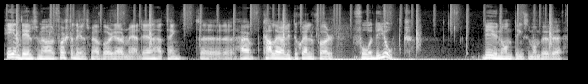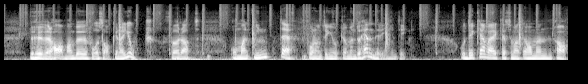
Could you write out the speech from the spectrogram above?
en del som jag, första delen som jag börjar med, det är den här tänkt, eh, här kallar jag lite själv för få det gjort. Det är ju någonting som man behöver, behöver ha, man behöver få sakerna gjort. För att om man inte får någonting gjort, ja men då händer ingenting. Och det kan verka som att, ja men, ja,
